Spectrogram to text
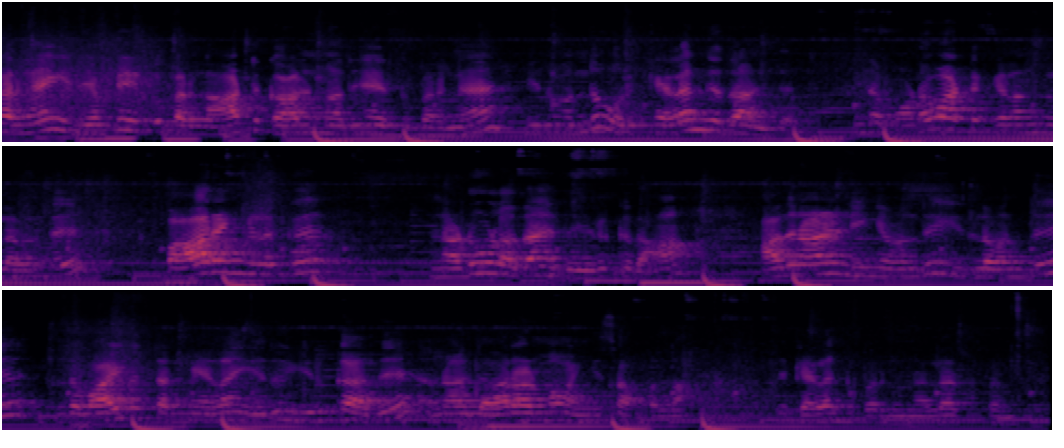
பாருங்க இது எப்படி இருக்கு பாருங்க ஆட்டுக்கால் மாதிரியே இருக்கு பாருங்க. இது வந்து ஒரு கிழங்கு தான் இது. இந்த மொடவாட்டு கிழங்குல வந்து பாறைங்களுக்கு நடுவில் தான் இது இருக்குதான். அதனால நீங்கள் வந்து இதில் வந்து இந்த வாய்வு தன்மையெல்லாம் எதுவும் இருக்காது. அதனால் தாராளமாக வாங்கி சாப்பிட்லாம். இந்த கிழங்கு பாருங்க நல்லா இருக்கு பாருங்க.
